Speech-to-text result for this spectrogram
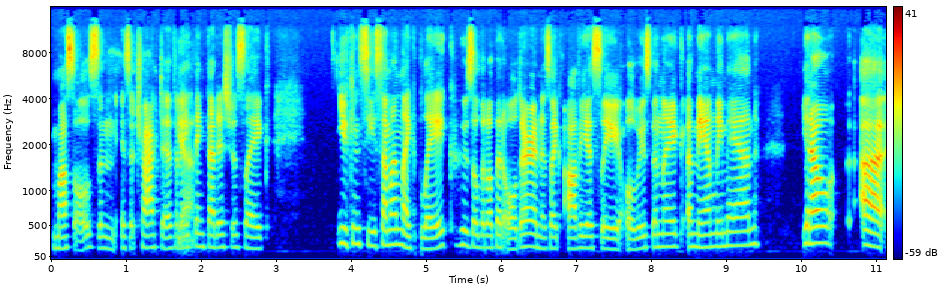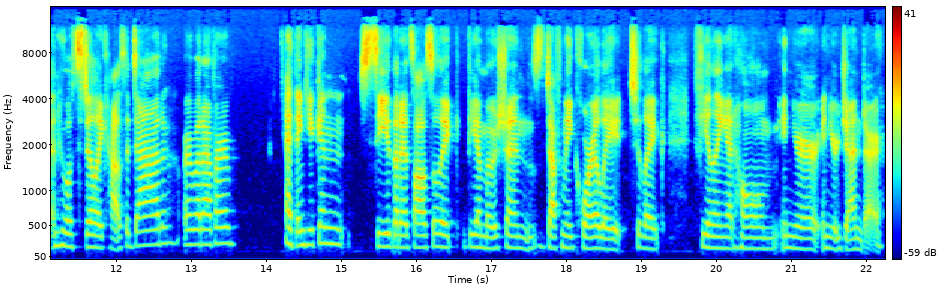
muscles and is attractive and yeah. i think that is just like you can see someone like Blake who's a little bit older and is like obviously always been like a manly man, you know, uh, and who still like has a dad or whatever. I think you can see that it's also like the emotions definitely correlate to like feeling at home in your in your gender.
